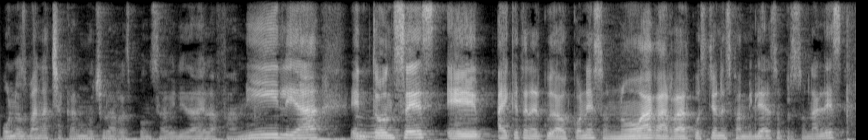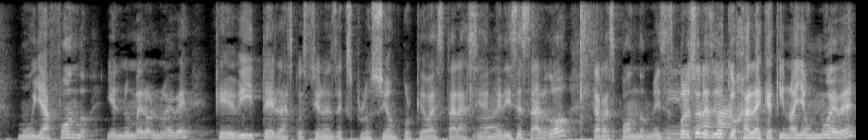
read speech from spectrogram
o nos van a achacar mucho la responsabilidad de la familia. Entonces eh, hay que tener cuidado con eso, no agarrar cuestiones familiares o personales muy a fondo. Y el número 9, que evite las cuestiones de explosión, porque va a estar así. Me dices algo, te respondo. Me dices, Sí, por eso les digo que ojalá que aquí no haya un 9,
